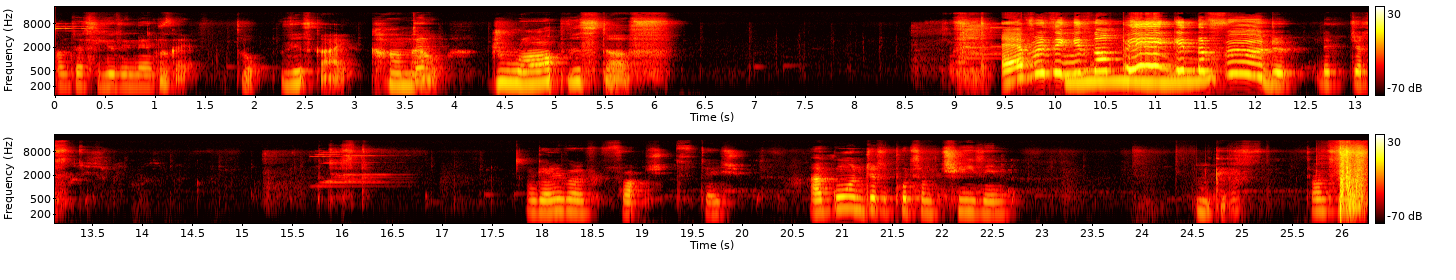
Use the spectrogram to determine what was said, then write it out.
I'm just using it. Okay. So this guy come Then- out. Drop the stuff. Everything is not pink in the food. They just. I'm getting very frustrated. I'm going to just put some cheese in. Okay. Something.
